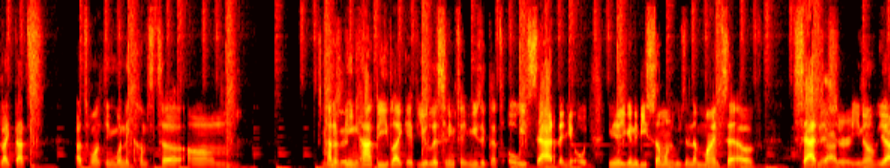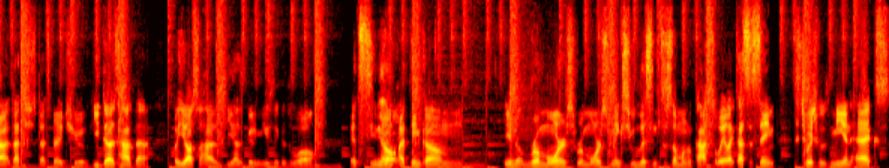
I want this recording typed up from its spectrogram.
like that's that's one thing when it comes to um kind of being happy. Like if you're listening to music that's always sad, then you're you know you're gonna be someone who's in the mindset of sadness Sad. or you know yeah that's that's very true. He does have that, but he also has he has good music as well. It's you know Yeah. I think um you know remorse remorse makes you listen to someone who passed away. Like that's the same situation with me and X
